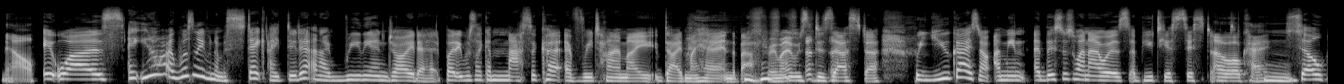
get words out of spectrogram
now. It was, you know, it wasn't even a mistake. I did it and I really enjoyed it, but it was like a massacre every time I dyed my hair in the bathroom. it was a disaster. But you guys know, I mean, uh, this was when I was a beauty assistant. Oh, okay. So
